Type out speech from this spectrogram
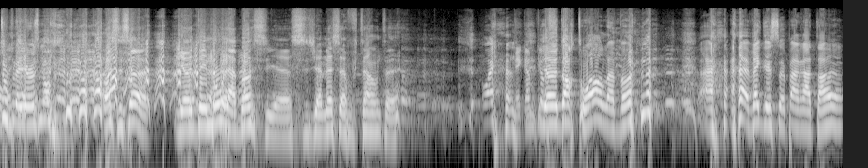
tout players monde. Ouais, c'est ça. Il y a un démo là-bas si, euh, si jamais ça vous tente. euh. Mais comme, Il y a un dortoir là-bas, là, avec des séparateurs.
